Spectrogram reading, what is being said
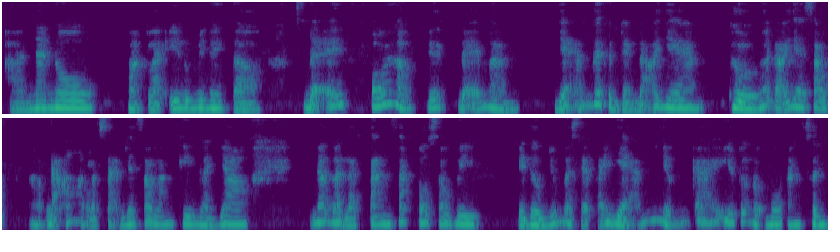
à, nano hoặc là illuminator để phối hợp để, để mà giảm cái tình trạng đỏ da. Thường á, đỏ da sau Ờ, đỏ hoặc là sạm da sau lăn kim là do nó, gọi là, tăng sắc tố sau vi. Thì thường chúng ta sẽ phải giảm những cái yếu tố nội mô tăng sinh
